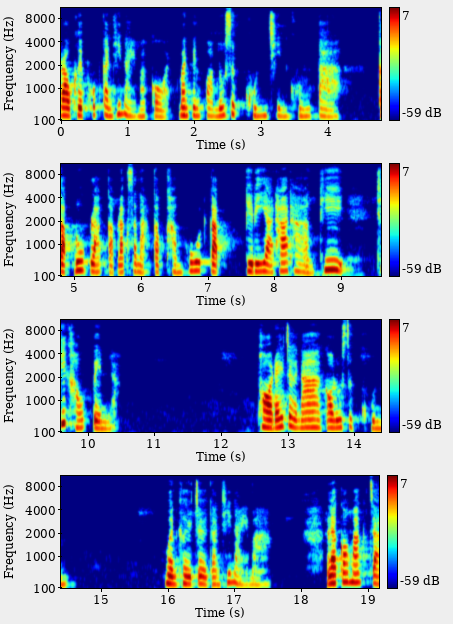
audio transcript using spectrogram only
เราเคยพบกันที่ไหนมาก่อน มันเป็นความรู้สึกคุ้นชินคุ้นตา กับรูปลักษณ์กับลักษณะกับคำพูดกับกิริยาท่าทางที่ที่เขาเป็นน่ะพอได้เจอหน้าก็รู้สึกคุ้น เหมือนเคยเจอกันที่ไหนมา และก็มักจะ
